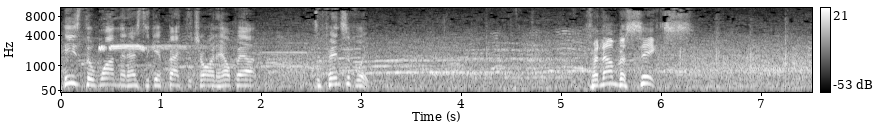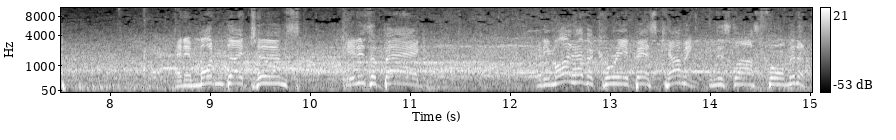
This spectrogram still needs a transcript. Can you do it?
He's the one that has to get back to try and help out defensively. For number six. And in modern day terms, it is a bag. And he might have a career best coming in this last four minutes.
